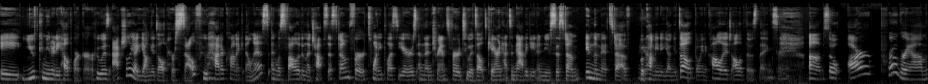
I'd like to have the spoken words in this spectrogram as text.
a youth community health worker who is actually a young adult herself who had a chronic illness and was followed in the CHOP system for 20 plus years and then transferred to adult care and had to navigate a new system in the midst of becoming yeah. a young adult, going to college, all of those things. Um, so, our program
